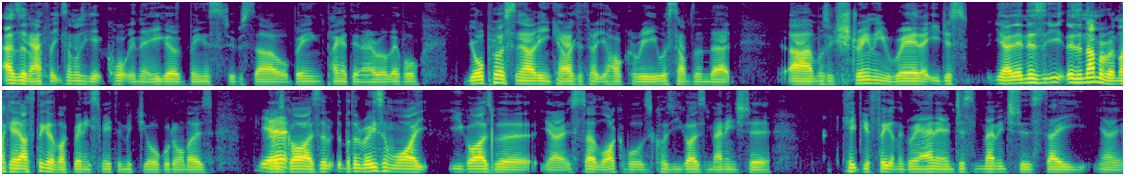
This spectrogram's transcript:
as an athlete. Sometimes you get caught in the ego of being a superstar or being playing at the NRL level. Your personality and character throughout your whole career was something that um, was extremely rare. That you just you know, and there's there's a number of them. Like I was thinking of like Benny Smith and Mitch Allgood and all those Yeah. those guys. The- But the reason why you guys were, you know, so likable is because you guys managed to keep your feet on the ground and just managed to stay, you know,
